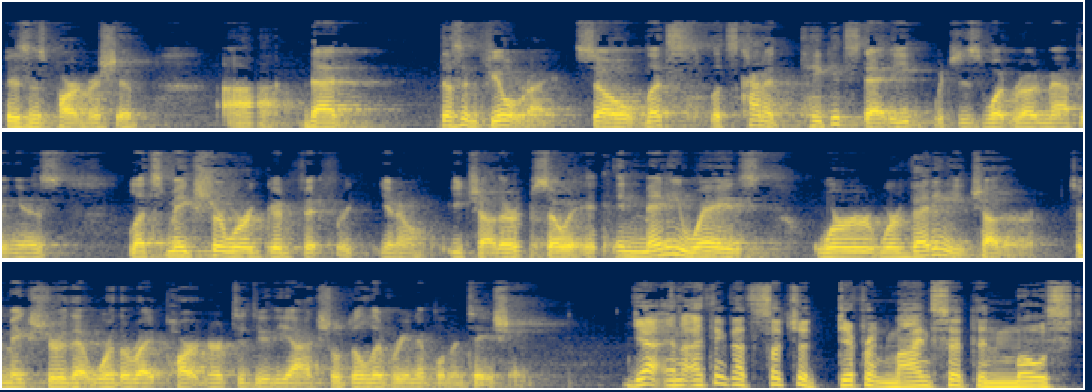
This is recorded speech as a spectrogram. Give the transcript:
business partnership uh, that doesn't feel right. So let's let's kind of take it steady, which is what road mapping is. Let's make sure we're a good fit for you know each other. So in many ways, we're we're vetting each other to make sure that we're the right partner to do the actual delivery and implementation. Yeah, and I think that's such a different mindset than most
